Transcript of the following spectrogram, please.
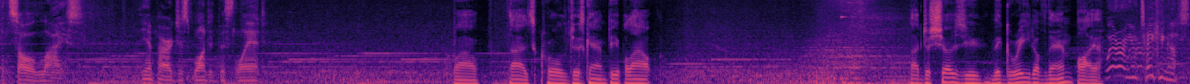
It's all lies. The Empire just wanted this land. Wow, that is cruel. Just getting people out. That just shows you the greed of the Empire. Where are you taking us?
